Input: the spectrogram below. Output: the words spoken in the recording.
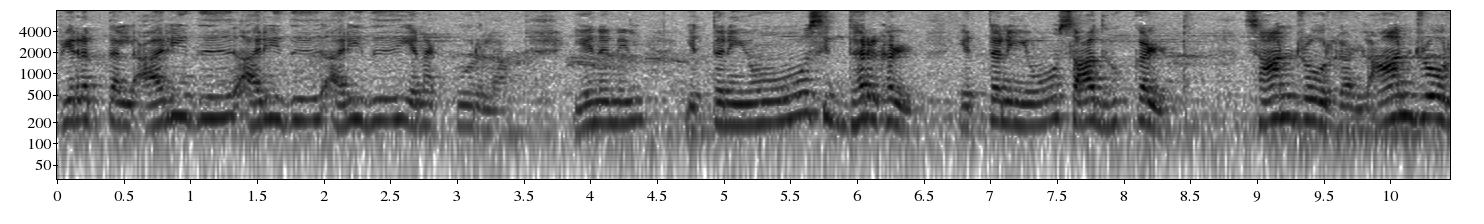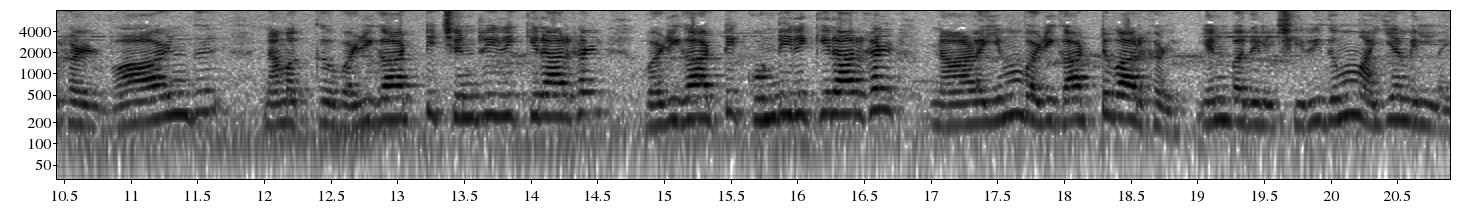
பிறத்தல் அரிது அரிது அரிது எனக் கூறலாம். ஏனெனில் எத்தனையோ சித்தர்கள் எத்தனையோ சாதுக்கள் சான்றோர்கள் ஆன்றோர்கள் வாழ்ந்து நமக்கு வழிகாட்டி சென்றிருக்கிறார்கள் வழிகாட்டி கொண்டிருக்கிறார்கள் நாளையும் வழிகாட்டுவார்கள் என்பதில் சிறிதும் ஐயமில்லை.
